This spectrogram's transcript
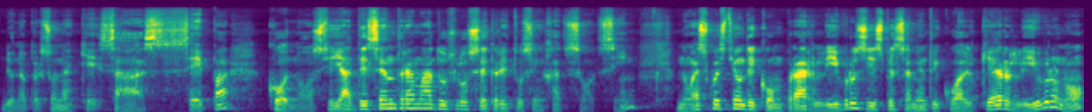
De una persona que sepa, conoce y ha desentramado los secretos en Hatzot. No es cuestión de comprar libros y especialmente cualquier libro, ¿no?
